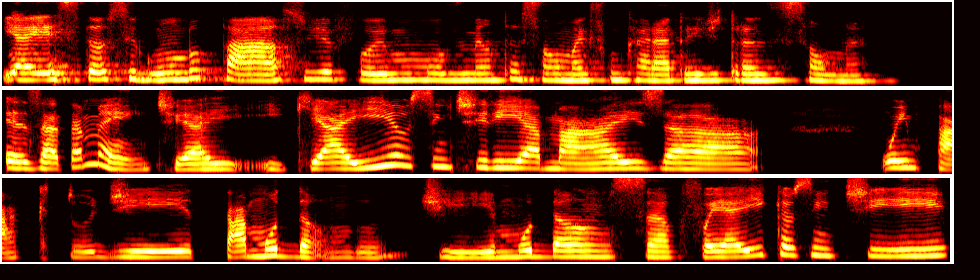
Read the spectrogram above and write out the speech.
E aí esse teu segundo passo já foi uma movimentação mais com caráter de transição, né? Exatamente. Aí, e que aí eu sentiria mais a, o impacto de estar tá mudando, de mudança. Foi aí que eu senti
